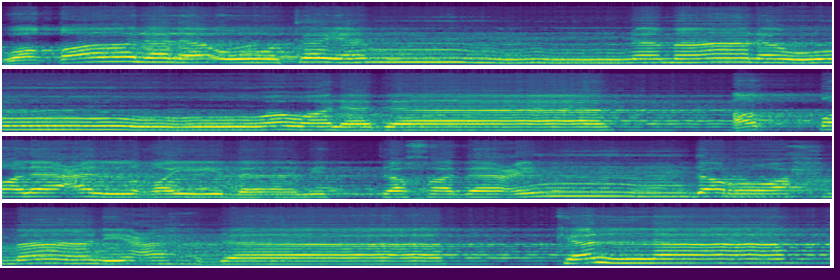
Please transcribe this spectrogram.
وقال لأوتين مالا وولدا أطلع الغيب أم اتخذ عند الرحمن عهدا كلا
